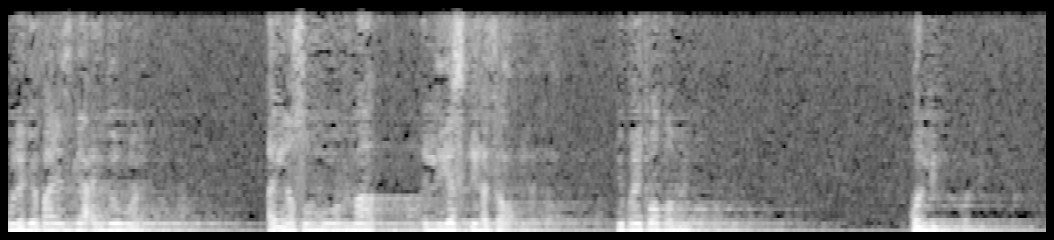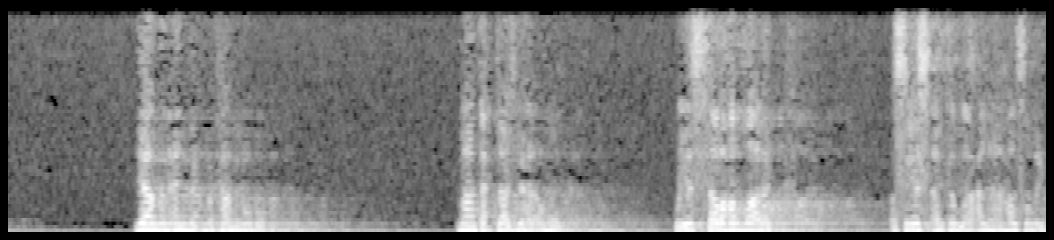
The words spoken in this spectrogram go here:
ولقى فايز قاعد يدور. أين صنبور الماء اللي يسقي الزرع يبغى يتوضأ منه. قل لي يا من عندك مكان الوضوء؟ ما تحتاج لها الأمور. ويسرها الله لك. وسيسألك الله عنها. هل صليت؟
